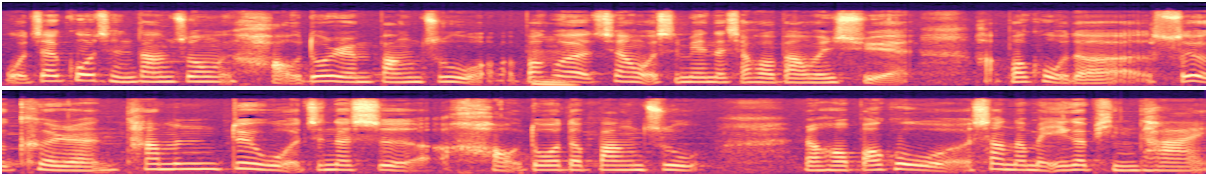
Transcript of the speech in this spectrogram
我在过程当中，好多人帮助我，包括像我身边的小伙伴文学，好，包括我的所有客人，他们对我真的是好多的帮助，然后包括我上的每一个平台。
